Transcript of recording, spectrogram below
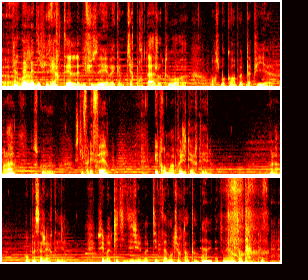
euh, RTL voilà. l'a diffusé. RTL l'a diffusé avec un petit reportage autour, euh, en se moquant un peu de tapis, euh, voilà, ce que ce qu'il fallait faire. Et trois mois après, j'étais à RTL. Voilà, mon passage à RTL. J'ai ma petite, j'ai ma petite aventure Tintin. Ah ouais, t'as ton aventure. Je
